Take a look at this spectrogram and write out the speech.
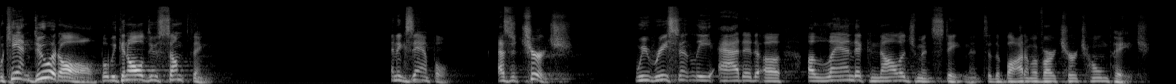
We can't do it all, but we can all do something. An example as a church, we recently added a, a, land acknowledgement statement to the bottom of our church homepage.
